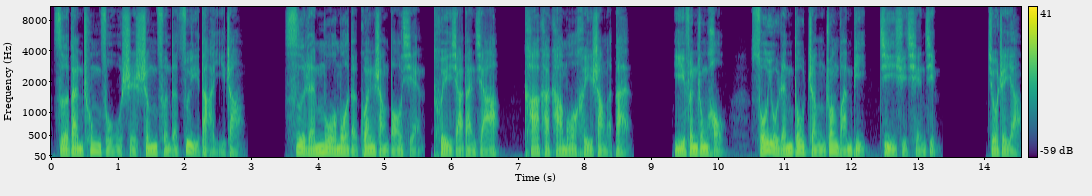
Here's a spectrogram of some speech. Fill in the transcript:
子弹充足是生存的最大倚仗。四人默默地关上保险，退下弹夹，咔咔咔摸黑上了弹。一分钟后，所有人都整装完毕，继续前进。就这样，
